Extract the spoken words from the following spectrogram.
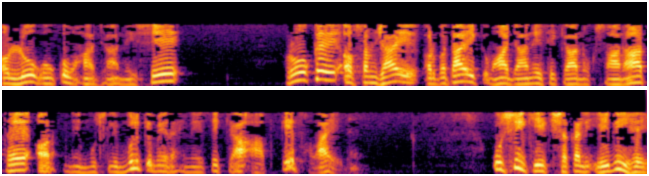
اور لوگوں کو وہاں جانے سے روکے اور سمجھائے اور بتائے کہ وہاں جانے سے کیا نقصانات ہے اور اپنے مسلم ملک میں رہنے سے کیا آپ کے فوائد ہیں۔ اسی کی ایک شکل یہ بھی ہے،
